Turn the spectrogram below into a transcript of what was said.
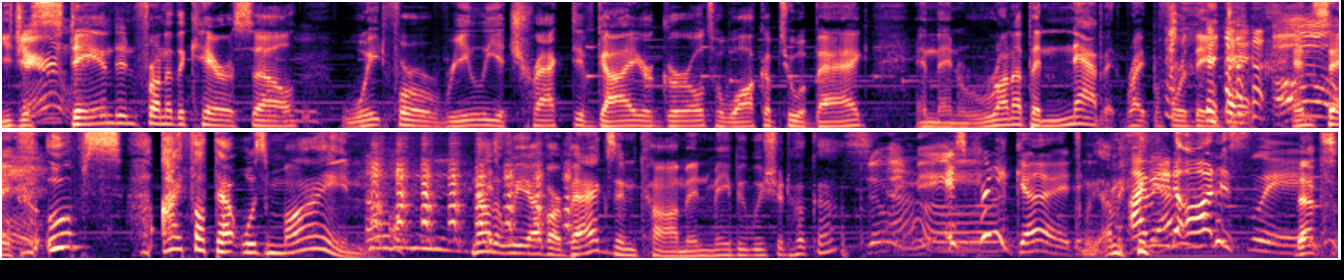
You just Apparently. stand in front of the carousel, mm-hmm. wait for a really attractive guy or girl to walk up to a bag, and then run up and nab it right before they do and say, Oh. "Oops, I thought that was mine." Oh, now that we have our bags in common, maybe we should hook up. Silly me. it's pretty good. I mean- I mean, honestly. That's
